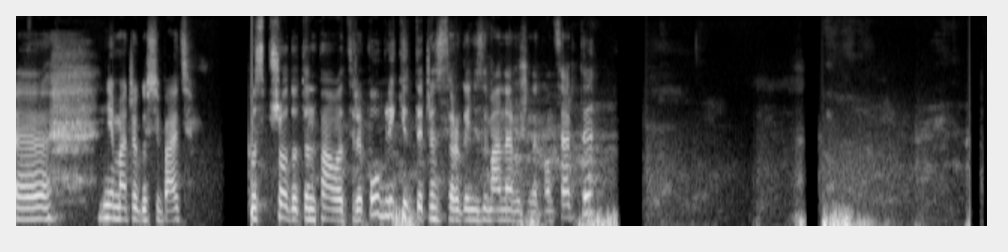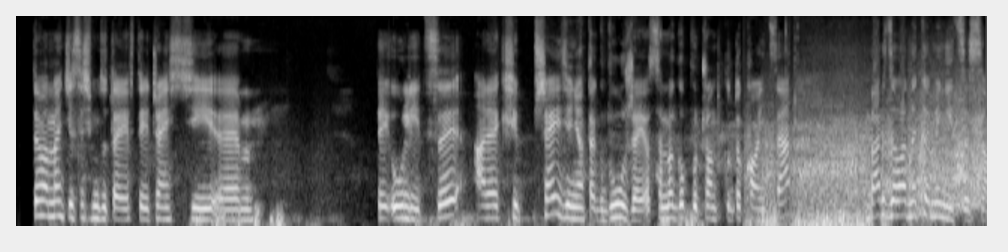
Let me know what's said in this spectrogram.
E, Nie ma czego się bać. Z przodu ten Pałac Republiki, tutaj często organizowane różne koncerty. W tym momencie jesteśmy tutaj w tej części tej ulicy, ale jak się przejdzie nią tak dłużej, od samego początku do końca, bardzo ładne kamienice są.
